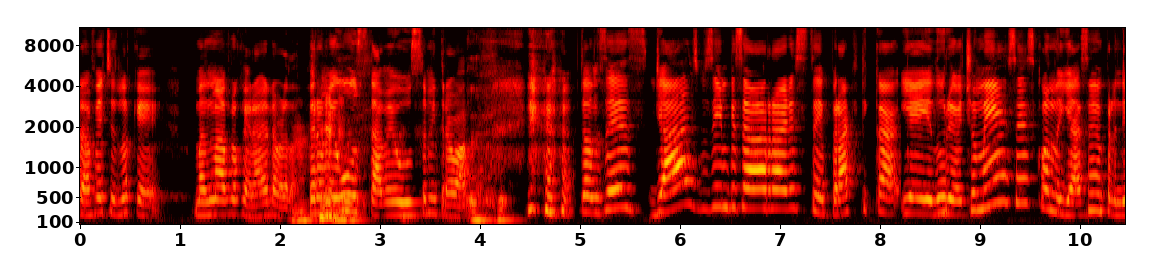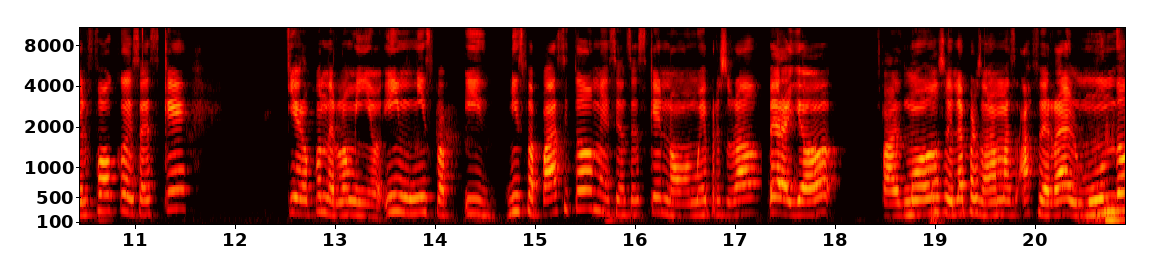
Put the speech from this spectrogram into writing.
la fecha es lo que más me da flojera, la verdad, pero me gusta, me gusta mi trabajo. Entonces, ya después empecé a agarrar este, práctica y duré ocho meses cuando ya se me prendió el foco de, ¿sabes qué? Quiero poner lo mío. Y mis, pap- y mis papás y todo me decían, ¿sabes qué? No, muy apresurado. Pero yo, al modo, soy la persona más aferrada del mundo.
